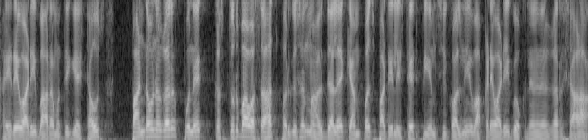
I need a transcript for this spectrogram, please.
Khairewadi Baramati guest house Pandavnagar Pune Kasturba वसाहत फर्ग्युसन महाविद्यालय campus Patil estate P M C colony Wakdewadi Gokhalenagar शाळा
